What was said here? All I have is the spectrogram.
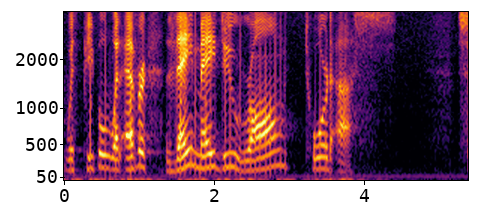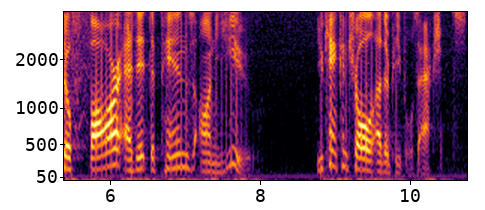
with people, whatever they may do wrong toward us, so far as it depends on you, you can't control other people's actions.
